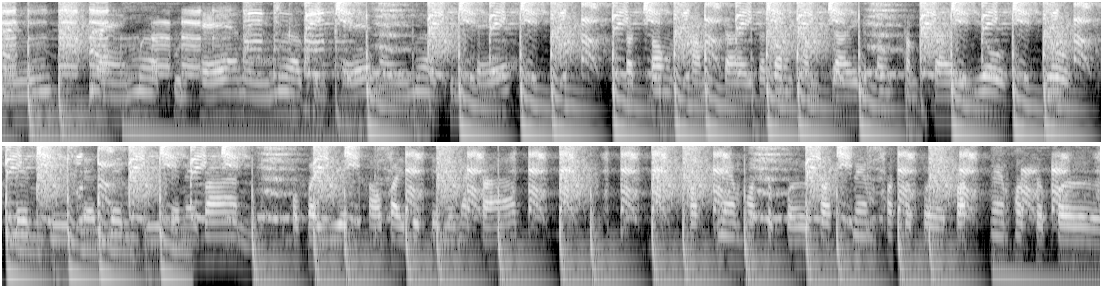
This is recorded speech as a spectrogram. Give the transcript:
นี้ในเมื่อคุณแพ้ในเมื่อคุณแพ้ในเมื่อคุณแพ้ก็ต้องทำใจก็ต้องทำใจก็ต้องทำใจโยโยเล่นดีแต่เล่นดีแต่ในบ้านพอไปเยือนเขาไปไม่เป็นเลยนะครับฮอตแนมฮอตสเปอร์ฮอตแนมฮอตสเปอร์ฮอต อตสเปอร์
